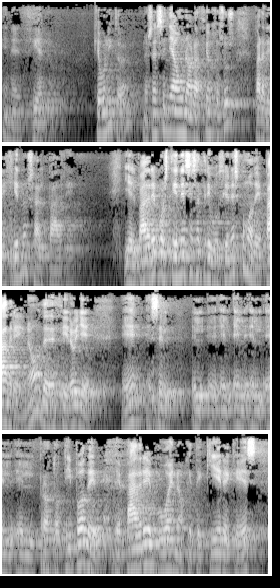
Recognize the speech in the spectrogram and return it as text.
en el cielo. Qué bonito, ¿eh? Nos ha enseñado una oración Jesús para dirigirnos al Padre. Y el Padre pues tiene esas atribuciones como de Padre, ¿no? De decir, oye, ¿eh? es el, el, prototipo de, padre bueno que te quiere, que es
